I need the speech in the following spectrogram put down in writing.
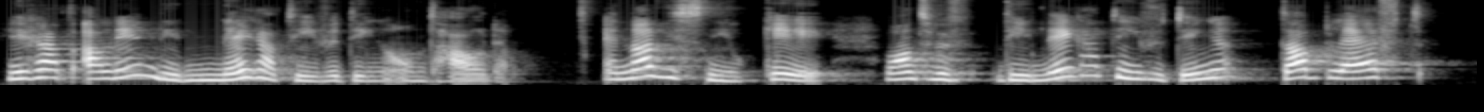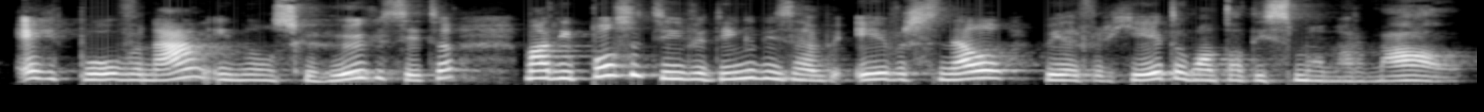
je gaat alleen die negatieve dingen onthouden. En dat is niet oké, want die negatieve dingen, dat blijft echt bovenaan in ons geheugen zitten. Maar die positieve dingen, die zijn we even snel weer vergeten, want dat is maar normaal.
